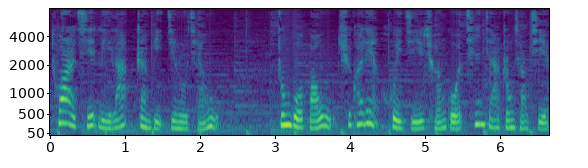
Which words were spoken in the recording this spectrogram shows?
土耳其里拉占比进入前五。中国宝武区块链汇集全国千家中小企业，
